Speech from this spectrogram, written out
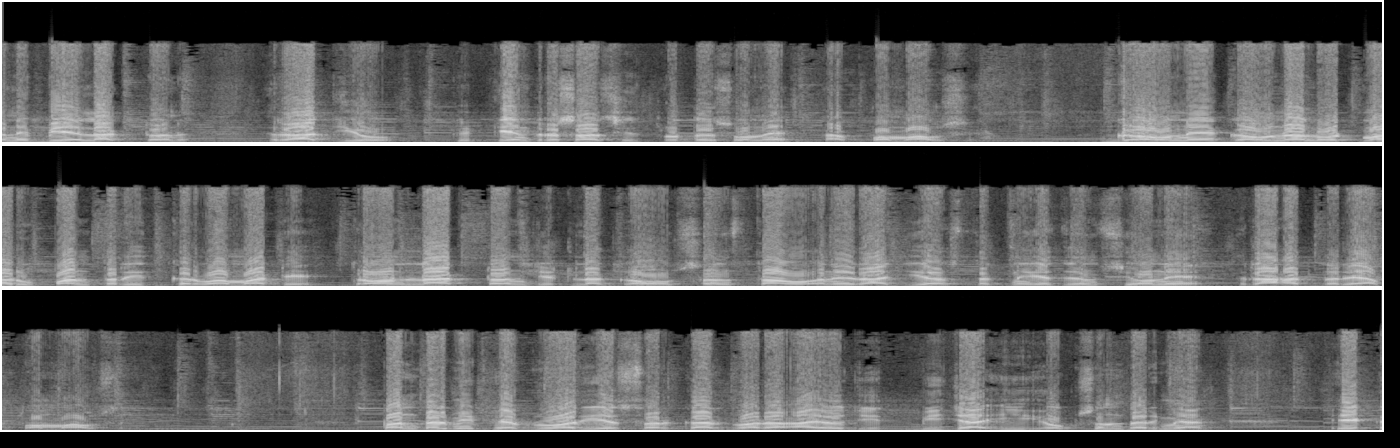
અને બે લાખ ટન રાજ્યો કે કેન્દ્ર શાસિત પ્રદેશોને આપવામાં આવશે. ઘઉંને ઘઉંના લોટમાં રૂપાંતરિત કરવા માટે ત્રણ લાખ ટન જેટલા ઘઉં સંસ્થાઓ અને રાજ્ય હસ્તકની એજન્સીઓને રાહત દરે આપવામાં આવશે. પંદરમી ફેબ્રુઆરીએ સરકાર દ્વારા આયોજિત બીજા ઈ ઓક્શન દરમિયાન એક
